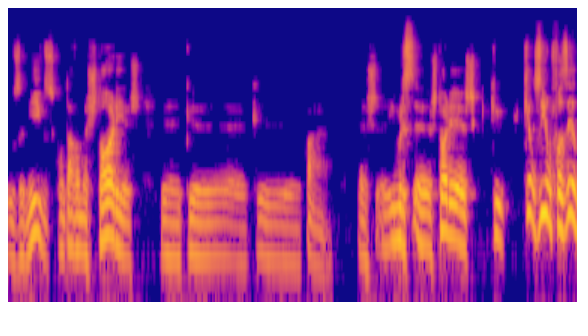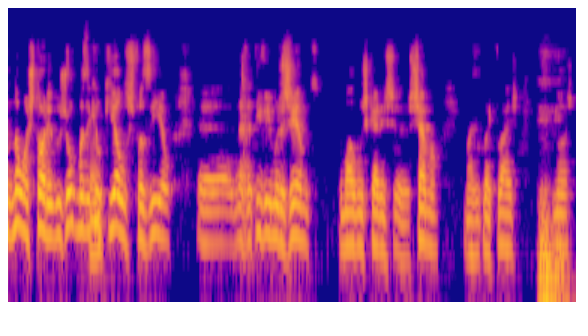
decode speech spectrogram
os amigos, contava-me as histórias eh, que, que pá, as, eh, histórias que, que eles iam fazendo, não a história do jogo, mas Sim. aquilo que eles faziam, eh, narrativa emergente, como alguns querem eh, chamam, mais intelectuais que nós,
